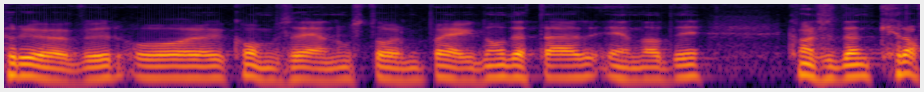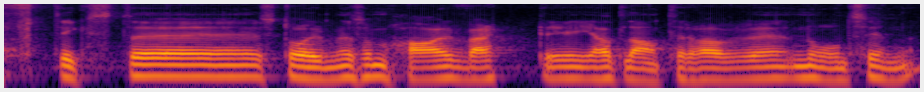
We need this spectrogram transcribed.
prøver å komme seg gjennom stormen på egen hånd. Dette er en av de, kanskje den kraftigste stormen som har vært i Atlanterhavet noensinne.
